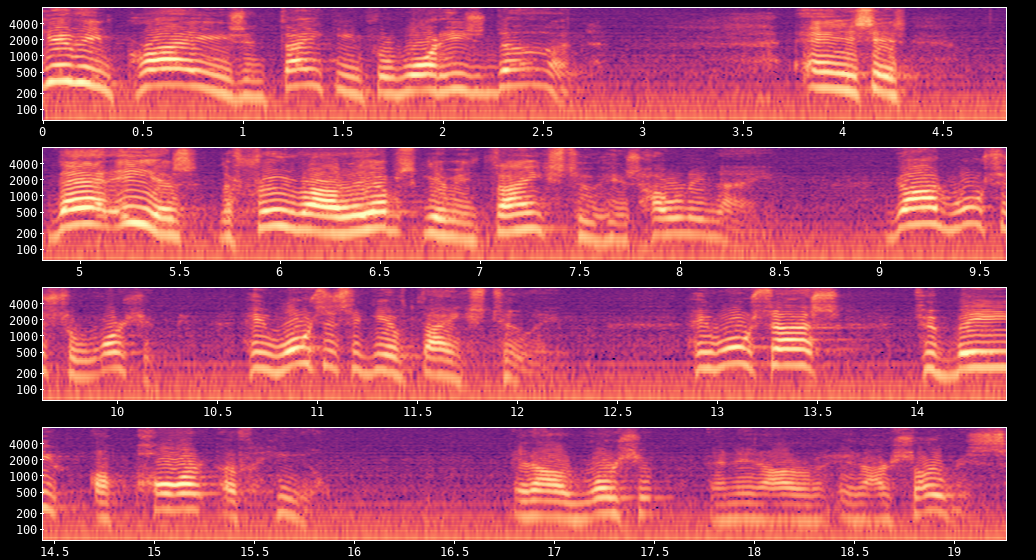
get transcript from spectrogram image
Give Him praise and thank Him for what He's done. And He says, that is the fruit of our lips, giving thanks to His holy name. God wants us to worship. He wants us to give thanks to Him. He wants us to be a part of Him in our worship and in our, in our service.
